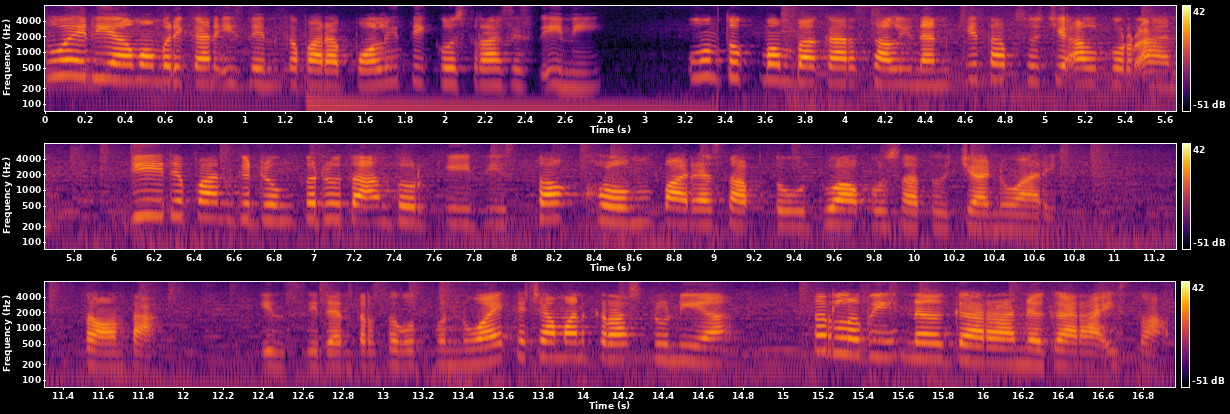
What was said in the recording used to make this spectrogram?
Swedia memberikan izin kepada politikus rasis ini untuk membakar salinan kitab suci Al-Quran di depan gedung kedutaan Turki di Stockholm pada Sabtu 21 Januari. Sontak, insiden tersebut menuai kecaman keras dunia, terlebih negara-negara Islam.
